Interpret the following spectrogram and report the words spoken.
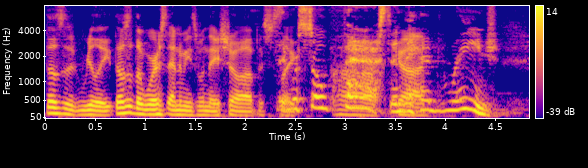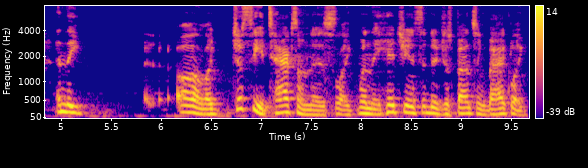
those are really those are the worst enemies when they show up. It's just they like were so fast and God. they had range and they oh like just the attacks on this like when they hit you instead of just bouncing back like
